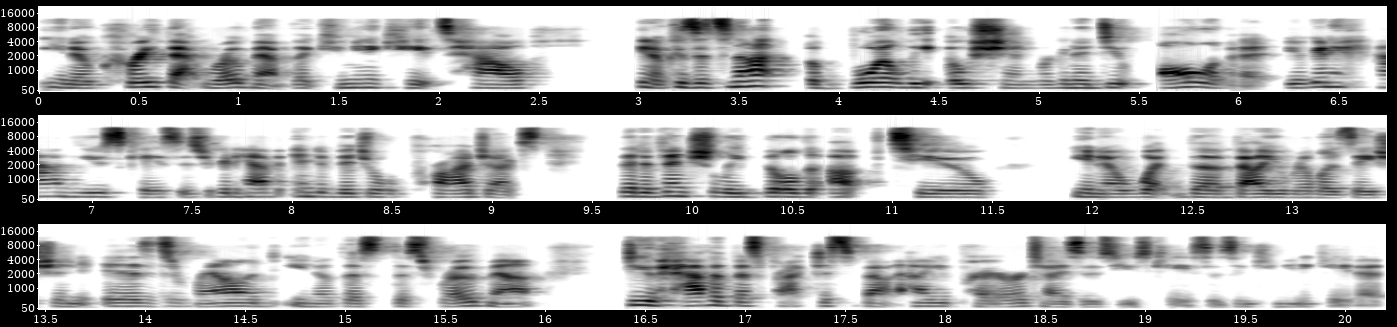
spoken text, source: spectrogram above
you know create that roadmap that communicates how you know because it's not a boil the ocean we're going to do all of it. You're going to have use cases you're going to have individual projects that eventually build up to you know what the value realization is around you know this this roadmap. Do you have a best practice about how you prioritize those use cases and communicate it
